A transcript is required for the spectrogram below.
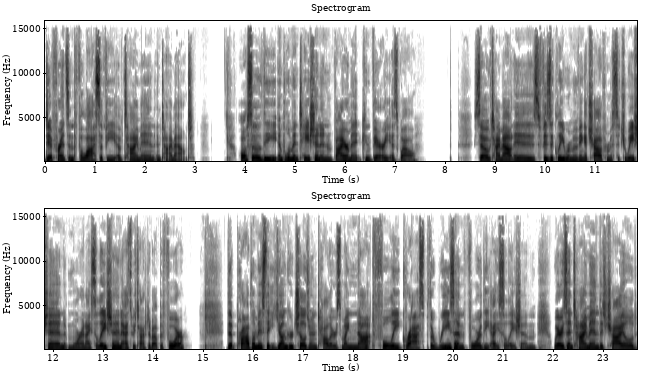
difference in the philosophy of time in and time out. Also, the implementation environment can vary as well. So, timeout is physically removing a child from a situation, more in isolation, as we talked about before. The problem is that younger children and toddlers might not fully grasp the reason for the isolation, whereas in time in, the child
